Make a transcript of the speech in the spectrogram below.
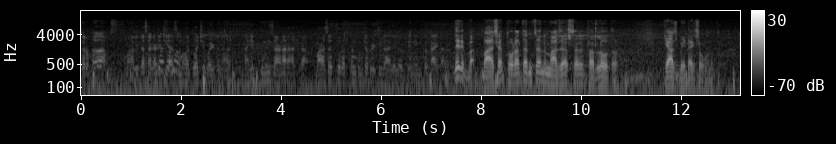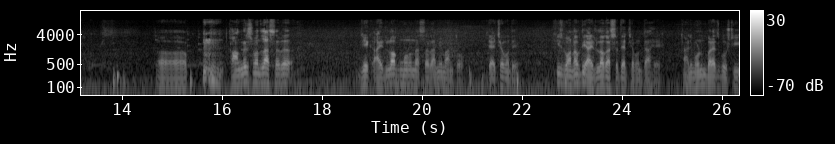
सर महा- महाविकास आघाडीची आज महत्वाची बैठक आहे. तुम्ही जाणार आहात का? बाळासाहेब थोरात पण तुमच्या भेटीला आलेले होते. नेमकं काय कारण? नाही नाही बा बाळासाहेब थोरातांचं माझं असं ठरलं होतं की आज भेटायचं म्हणून. काँग्रेसमधला असणारं जे एक आयडलॉग म्हणून असणारं आम्ही मानतो त्याच्यामध्ये he is one of the ideologue असं त्याच्यामध्ये आहे. आणि म्हणून बऱ्याच गोष्टी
